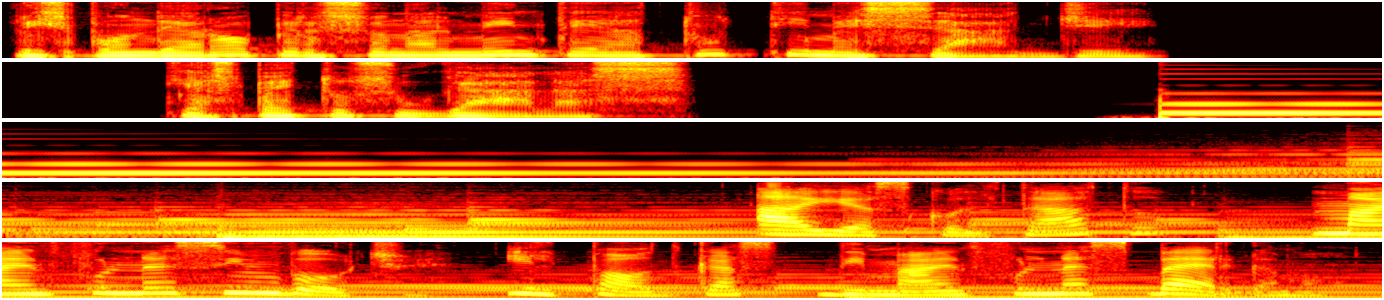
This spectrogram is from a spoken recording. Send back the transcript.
Risponderò personalmente a tutti i messaggi. Ti aspetto su Galas. Hai ascoltato Mindfulness in Voce, il podcast di Mindfulness Bergamo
